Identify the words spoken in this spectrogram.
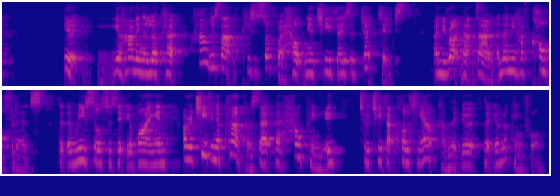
you know, you're having a look at how does that piece of software help me achieve those objectives? And you write that down, and then you have confidence that the resources that you're buying in are achieving a purpose, that they're helping you to achieve that quality outcome that you're that you're looking for.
